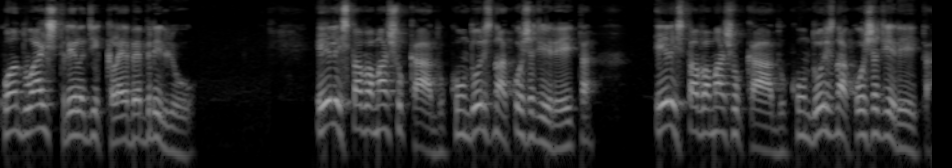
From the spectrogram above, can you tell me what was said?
quando a estrela de Kleber brilhou. Ele estava machucado, com dores na coxa direita. Ele estava machucado, com dores na coxa direita,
